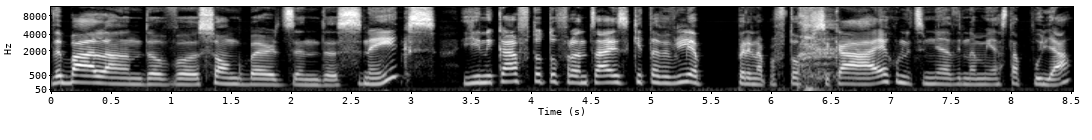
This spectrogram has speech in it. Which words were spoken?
The Ballad of Songbirds and Snakes. Γενικά αυτό το franchise και τα βιβλία πριν από αυτό φυσικά έχουν έτσι μια δυναμία στα πουλιά.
